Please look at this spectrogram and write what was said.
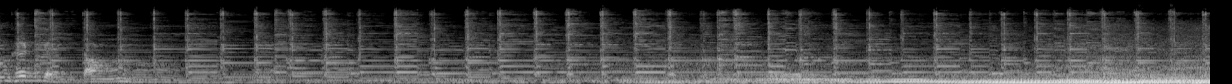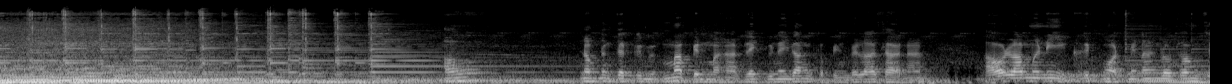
ำคืนยืนจอง มาเป็นมหาดเล็กอยู่ในรังก็เป็นเวลาชานานเอาละมือนี้คิดหอดไม่นั่งเราท่องเฉ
